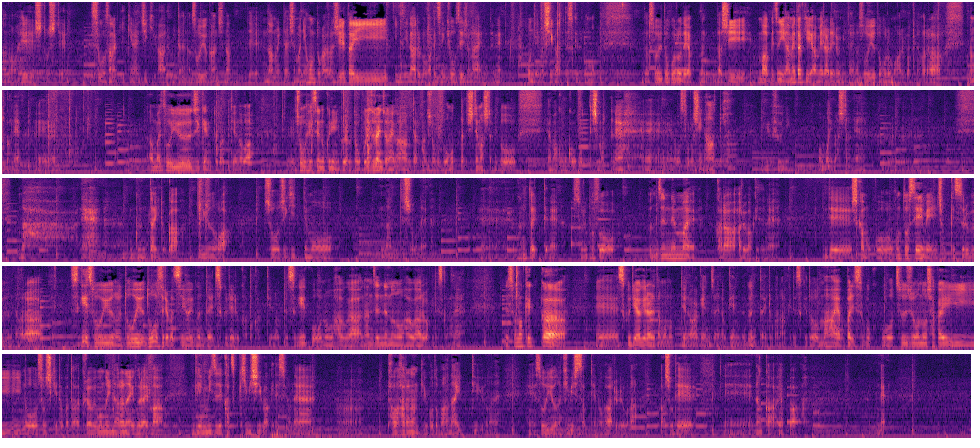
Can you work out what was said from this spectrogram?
あの兵士として過ごさなきゃいけない時期があるみたいなそういう感じなんでなのに対して、まあ、日本とか自衛隊員になるのは別に強制じゃないのでね本人の志願ですけれども。だそういうところでやだしまあ別に辞めたき辞められるみたいなそういうところもあるわけだからなんかね、えー、あんまりそういう事件とかっていうのは徴兵制の国に比べて起こりづらいんじゃないかなみたいな感じのことを思ったりしてましたけどいやまあ今回起こってしまってね、えー、恐ろしいなというふうに思いましたね。うんまあね軍隊とかっていうのは正直言っても何でしょうね、えー、軍隊ってねそれこそうん千年前からあるわけでねでしかもこう本当生命に直結する部分だからすげえそういうのどういうどうすれば強い軍隊作れるかとかっていうのってすげえこうノウハウが何千年のノウハウがあるわけですからねでその結果えー、作り上げられたものっていうのが現在の軍隊とかなわけですけどまあやっぱりすごくこう通常の社会の組織とかとは比べ物にならないぐらいまあ厳密でかつ厳しいわけですよね。パワハラなんていう言葉はないっていうようなね、えー、そういうような厳しさっていうのがあるような場所で、えー、なんかやっぱね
